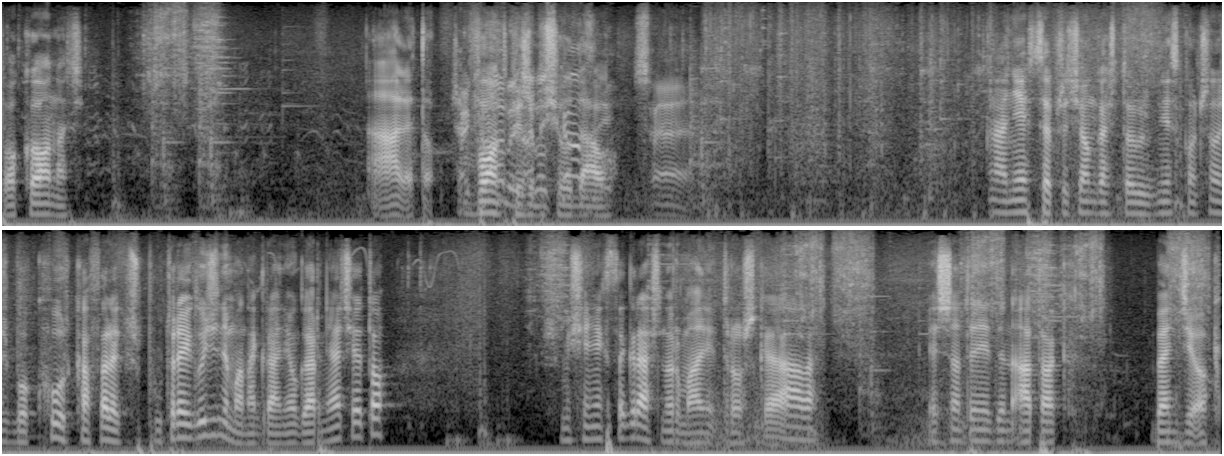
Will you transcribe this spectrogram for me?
pokonać. Ale to wątpię, żeby się udało. A nie chcę przeciągać to już w nieskończoność, bo kur, kafelek już półtorej godziny ma nagranie, ogarniacie to? Już mi się nie chce grać normalnie troszkę, ale jeszcze na ten jeden atak będzie ok.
